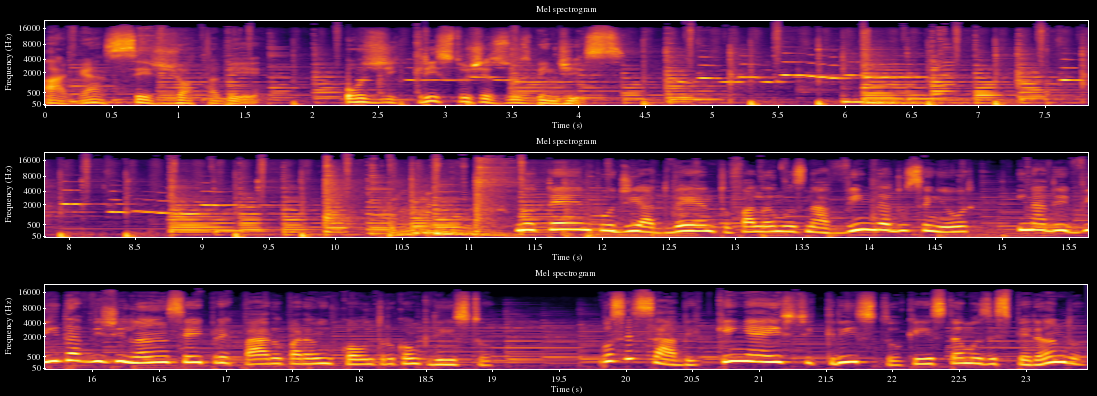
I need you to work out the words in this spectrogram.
HCJB. Hoje Cristo Jesus bendiz. No tempo de Advento, falamos na vinda do Senhor e na devida vigilância e preparo para o encontro com Cristo. Você sabe quem é este Cristo que estamos esperando?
